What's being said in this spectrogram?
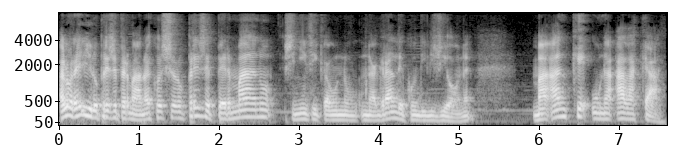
Allora egli lo prese per mano, ecco, essere prese per mano significa un, una grande condivisione, ma anche una alakà,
